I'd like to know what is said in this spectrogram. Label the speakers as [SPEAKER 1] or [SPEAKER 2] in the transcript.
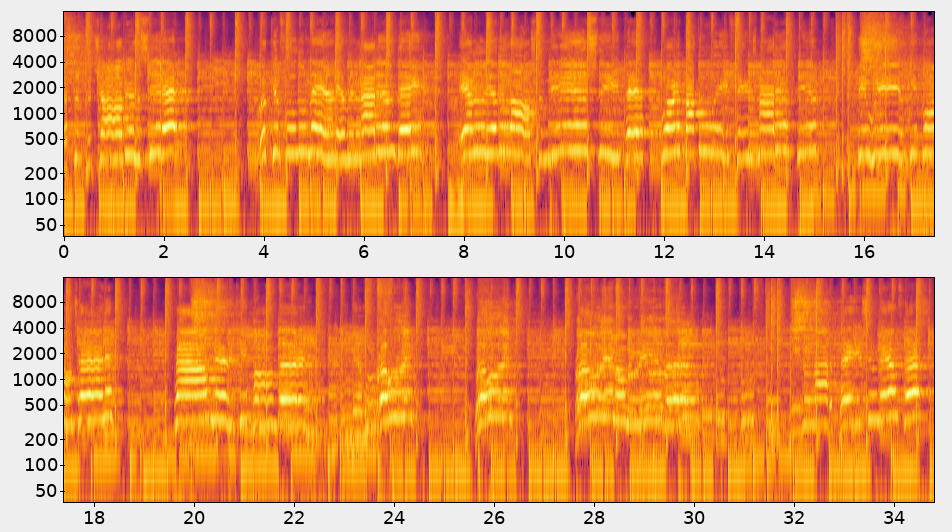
[SPEAKER 1] Just took a job in the city. Answers.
